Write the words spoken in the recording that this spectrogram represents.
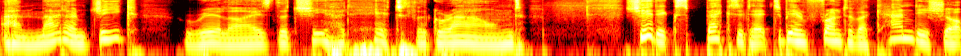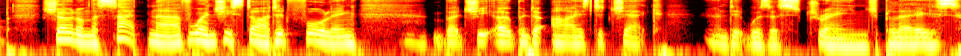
and Madame Jeek realized that she had hit the ground. She had expected it to be in front of a candy shop shown on the sat nav when she started falling, but she opened her eyes to check, and it was a strange place.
